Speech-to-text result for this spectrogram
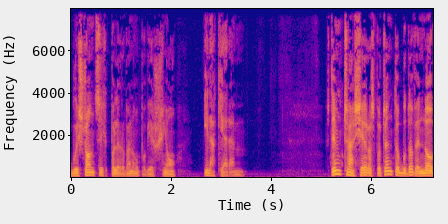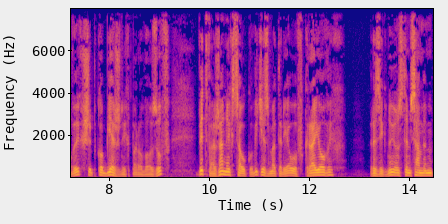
błyszczących polerowaną powierzchnią i lakierem. W tym czasie rozpoczęto budowę nowych, szybkobieżnych parowozów, wytwarzanych całkowicie z materiałów krajowych, rezygnując tym samym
